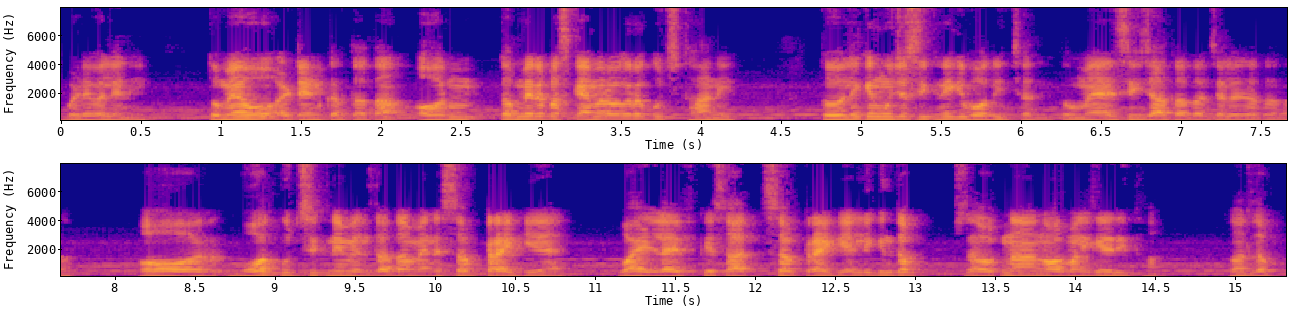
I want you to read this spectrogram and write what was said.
बड़े वाले नहीं तो मैं वो अटेंड करता था। और तब मेरे पास कैमरा वगैरह कुछ था नहीं। तो लेकिन मुझे सीखने की बहुत इच्छा थी तो मैं ऐसे ही जाता था चला जाता था। और बहुत कुछ सीखने मिलता था मैंने सब ट्राई किया है। वाइल्ड लाइफ के साथ सब ट्राई किया, लेकिन तब अपना नॉर्मल गेयर ही था। तो मतलब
